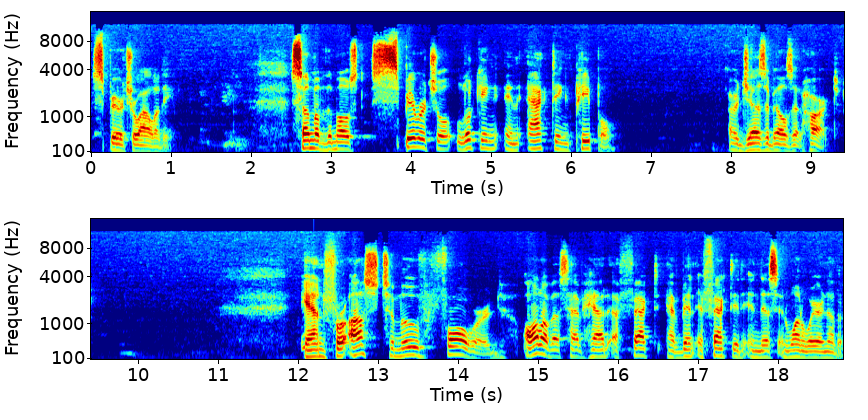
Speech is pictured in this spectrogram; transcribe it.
spirituality. Some of the most spiritual looking and acting people are Jezebels at heart. And for us to move forward, all of us have had effect, have been affected in this in one way or another.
